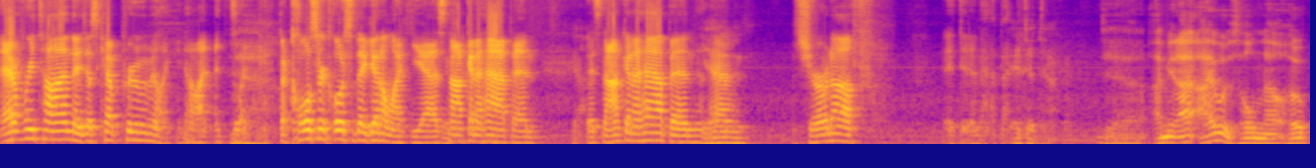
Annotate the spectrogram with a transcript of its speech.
every time they just kept proving me like, you know, what, it's like the closer and closer they get, I'm like, yeah, it's not gonna happen. Yeah. It's not gonna happen. Yeah. And sure enough, it didn't happen. It didn't happen. Yeah, I mean, I, I was holding out hope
